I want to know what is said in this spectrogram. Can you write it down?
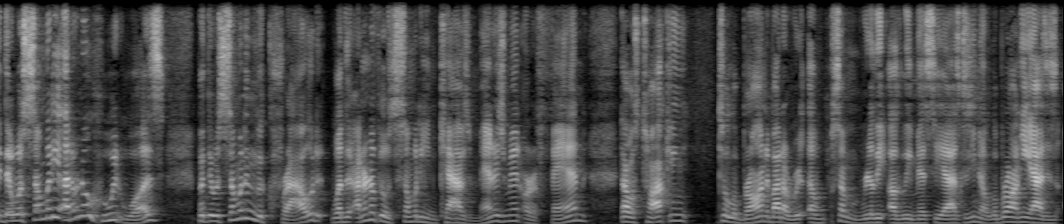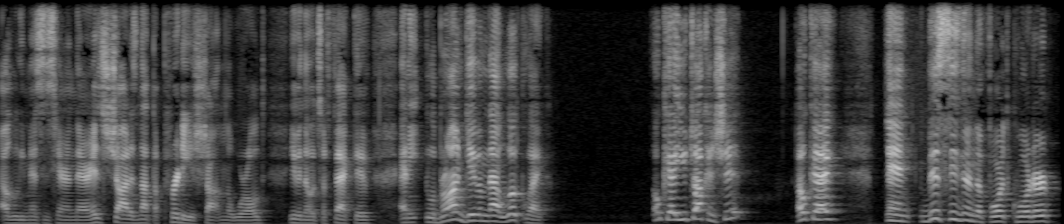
there was somebody I don't know who it was, but there was someone in the crowd, whether I don't know if it was somebody in Cavs management or a fan that was talking to LeBron about a, a, some really ugly miss he has because you know LeBron he has his ugly misses here and there. His shot is not the prettiest shot in the world, even though it's effective. And he, LeBron gave him that look like, okay, you talking shit, okay. And this season in the fourth quarter,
